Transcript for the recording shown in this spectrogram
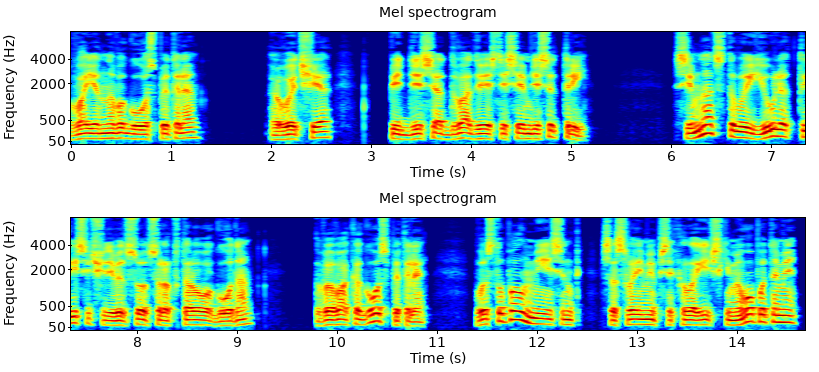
военного госпиталя ВЧ 52273. 17 июля 1942 года в Ивако-госпитале выступал Мессинг со своими психологическими опытами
